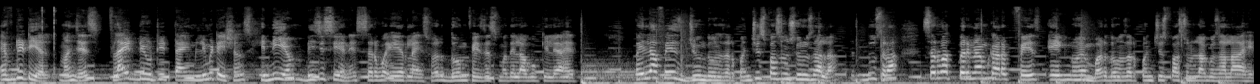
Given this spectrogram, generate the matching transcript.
एफडीटीएल म्हणजेच फ्लाईट ड्युटी टाइम लिमिटेशन हे नियम डीजीसीएने सर्व एअरलाइन्सवर दोन फेजेस मध्ये लागू केले आहेत. पहिला फेज जून दोन हजार पंचवीसपासून सुरू झाला. तर दुसरा सर्वात परिणामकारक फेज एक नोव्हेंबर दोन हजार पंचवीसपासून लागू झाला आहे.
